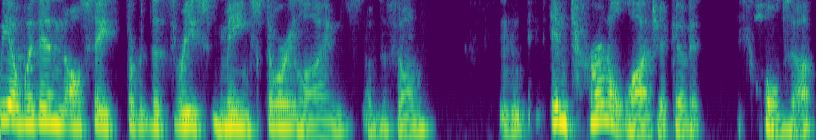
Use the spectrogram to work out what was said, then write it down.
yeah, within I'll say th- the three main storylines of the film, Mhm. internal logic of it holds up.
